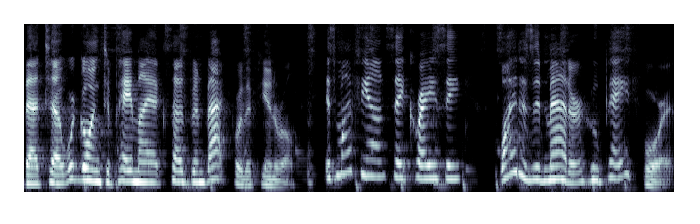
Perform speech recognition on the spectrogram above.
that uh, we're going to pay my ex husband back for the funeral. Is my fiance crazy? Why does it matter who paid for it?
